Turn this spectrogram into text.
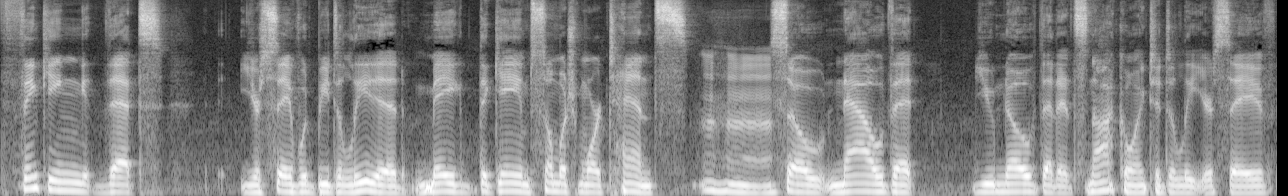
thinking that your save would be deleted made the game so much more tense. Mm-hmm. So now that you know that it's not going to delete your save,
